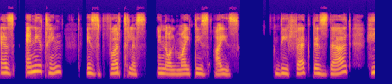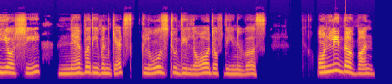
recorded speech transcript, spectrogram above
as anything is worthless in Almighty's eyes. The fact is that he or she never even gets close to the Lord of the universe. Only the one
